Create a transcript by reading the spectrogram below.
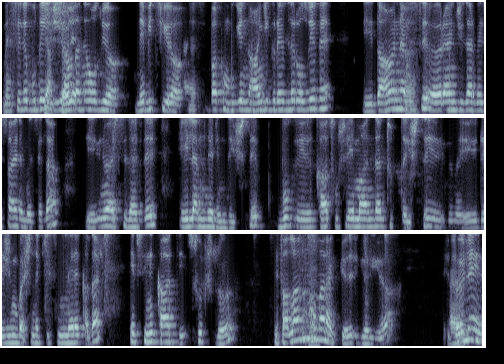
Mesele bu değil. Ya şöyle- İran'da ne oluyor? Ne bitiyor? Evet. Bakın bugün hangi grevler oluyor ve e, daha önemlisi öğrenciler vesaire mesela e, üniversitelerde eylemlerinde işte bu e, Kasım Süleymani'den tut da işte rejimin başındaki isimlere kadar hepsini katil, suçlu falan olarak gö- görüyor. Evet. Böyle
